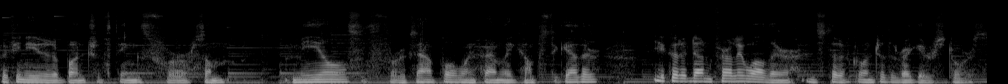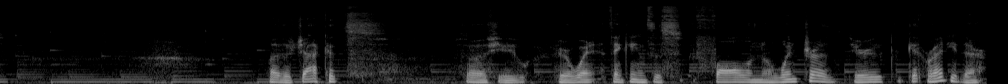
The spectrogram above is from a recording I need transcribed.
So if you needed a bunch of things for some meals, for example, when family comes together, you could have done fairly well there instead of going to the regular stores. Leather jackets. So if you if you're thinking of this fall and the winter, you could get ready there.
